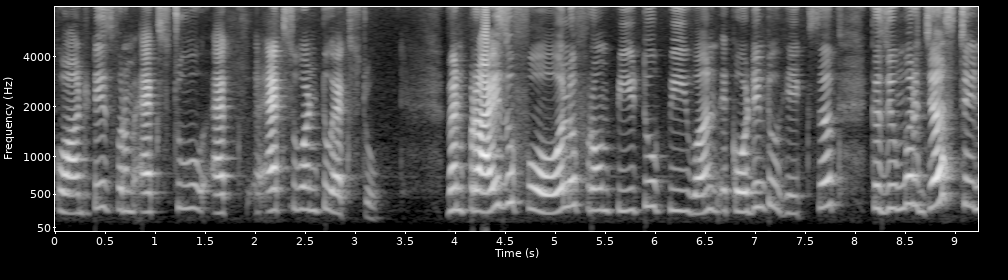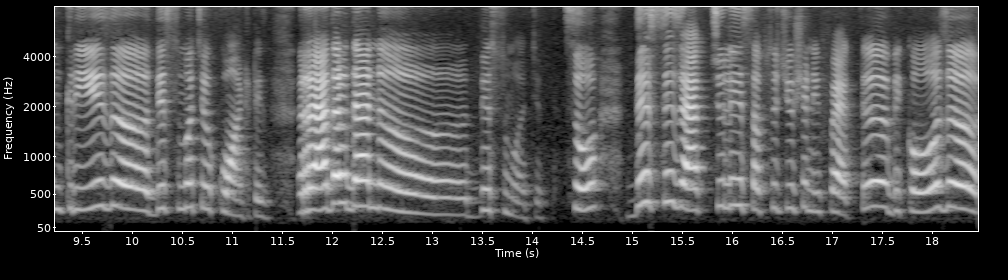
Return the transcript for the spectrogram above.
quantities from X to X, X1 to X2. When price fall from P2 P1 according to Hicks, consumer just increase uh, this much of quantities rather than uh, this much. So, this is actually substitution effect uh, because uh,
